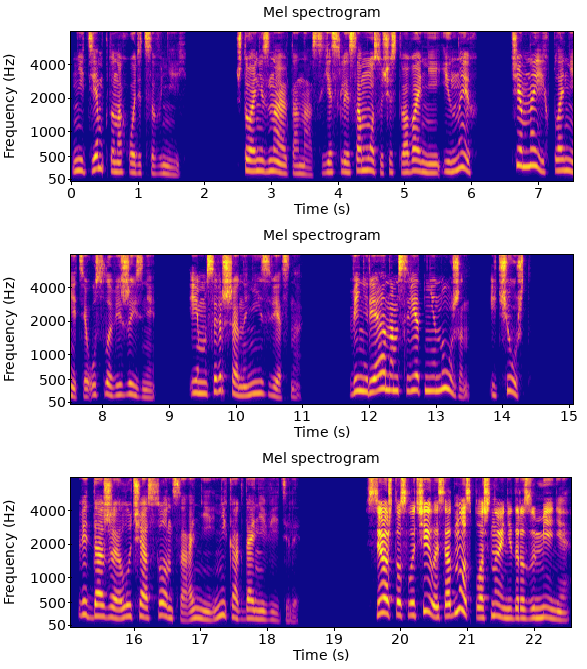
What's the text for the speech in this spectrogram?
ни тем, кто находится в ней. Что они знают о нас, если само существование иных, чем на их планете условий жизни, им совершенно неизвестно. Венерианам свет не нужен и чужд, ведь даже луча солнца они никогда не видели. «Все, что случилось, одно сплошное недоразумение»,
